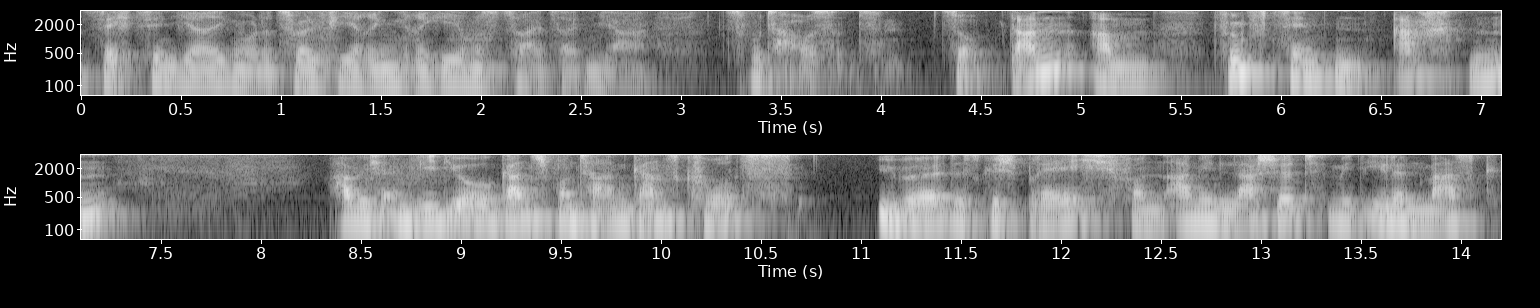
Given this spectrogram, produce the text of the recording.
16-jährigen oder 12-jährigen Regierungszeit seit dem Jahr 2000. So, dann am 15.08. habe ich ein Video ganz spontan, ganz kurz über das Gespräch von Armin Laschet mit Elon Musk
